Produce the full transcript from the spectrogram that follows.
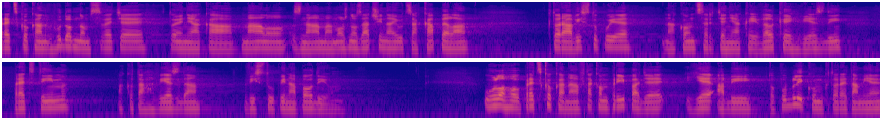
predskokan v hudobnom svete, to je nejaká málo známa, možno začínajúca kapela, ktorá vystupuje na koncerte nejakej veľkej hviezdy predtým, ako tá hviezda vystúpi na pódium. Úlohou predskokana v takom prípade je, aby to publikum, ktoré tam je,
